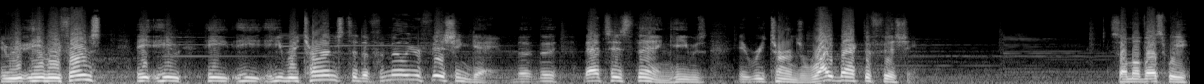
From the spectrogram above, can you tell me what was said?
He, he he, he, he, he, he returns to the familiar fishing game. The, the, that's his thing. He was, it returns right back to fishing. Some of us, we,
